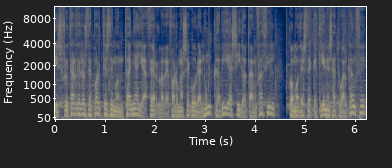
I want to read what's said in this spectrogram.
Disfrutar de los deportes de montaña y hacerlo de forma segura nunca había sido tan fácil como desde que tienes a tu alcance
